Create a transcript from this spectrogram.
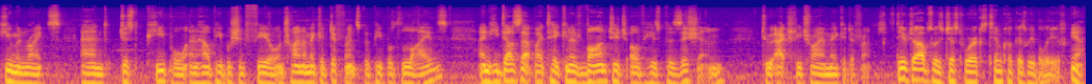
human rights and just people and how people should feel and trying to make a difference for people's lives. And he does that by taking advantage of his position to actually try and make a difference. Steve Jobs was just works, Tim Cook as we believe. Yeah.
